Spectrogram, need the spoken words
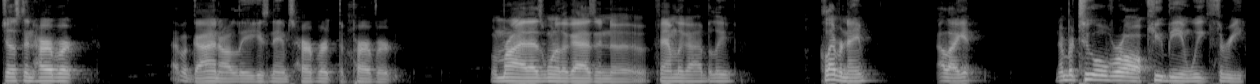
Justin Herbert. I have a guy in our league. His name's Herbert the Pervert. From right, that's one of the guys in the Family Guy, I believe. Clever name. I like it. Number two overall QB in week three.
